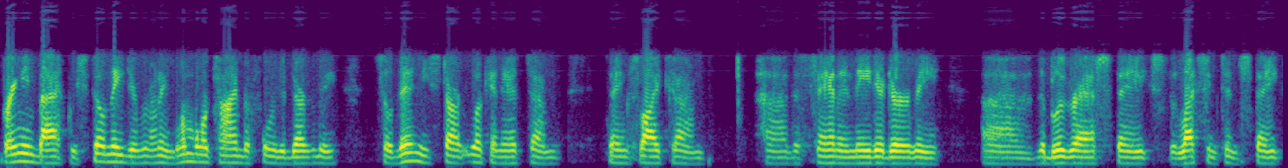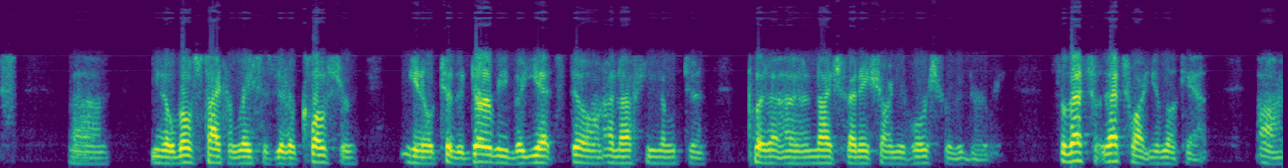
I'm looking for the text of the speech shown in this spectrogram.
bring him back. We still need to run him one more time before the Derby. So then you start looking at um, things like um, uh, the Santa Anita Derby, uh, the Bluegrass Stakes, the Lexington Stakes, uh, you know, those type of races that are closer, you know, to the Derby, but yet still enough, you know, to put a, a nice finish on your horse for the Derby. So that's that's what you look at, uh,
